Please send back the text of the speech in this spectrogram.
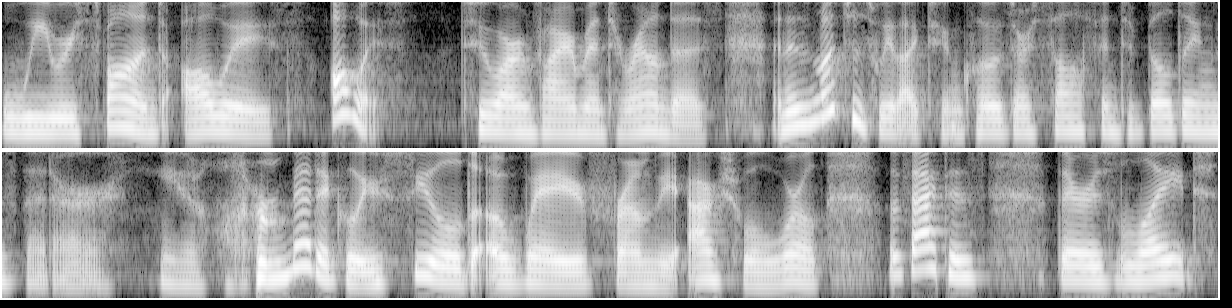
we respond always, always to our environment around us. And as much as we like to enclose ourselves into buildings that are, you know, hermetically sealed away from the actual world, the fact is there is light.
